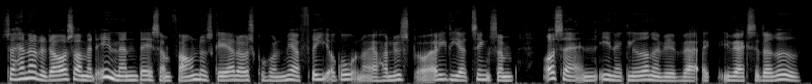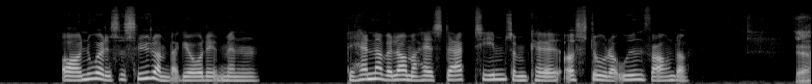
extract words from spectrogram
så handler det da også om, at en eller anden dag som founder skal jeg da også kunne holde mere fri og gå, når jeg har lyst, og alle de her ting, som også er en, en af glæderne ved iværksætteriet. Og nu er det så sygdom, der gjorde det, men det handler vel om at have et stærkt team, som kan også stå der uden founder. Ja,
